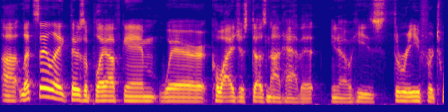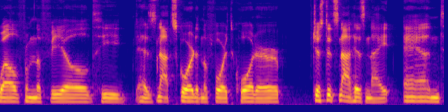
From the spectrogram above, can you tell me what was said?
Uh, let's say like there's a playoff game where Kawhi just does not have it. You know, he's three for 12 from the field. He has not scored in the fourth quarter just it's not his night. And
